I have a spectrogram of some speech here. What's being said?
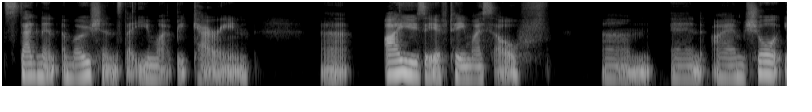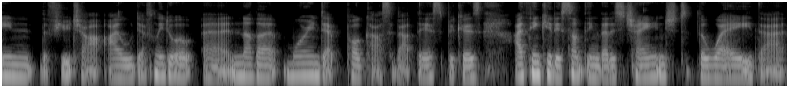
stagnant emotions that you might be carrying. Uh, I use EFT myself um, and I am sure in the future, I will definitely do a, another more in depth podcast about this because I think it is something that has changed the way that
